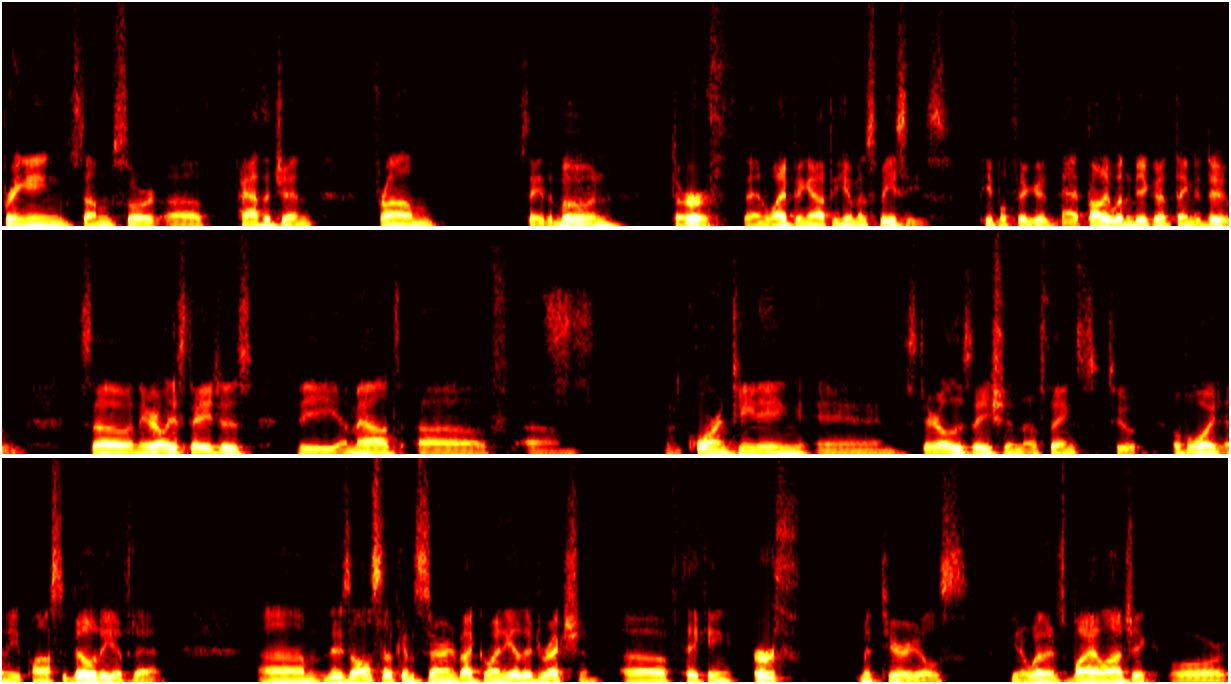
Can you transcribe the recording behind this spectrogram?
bringing some sort of pathogen from, say, the moon to Earth and wiping out the human species. People figured that probably wouldn't be a good thing to do. So in the early stages, the amount of um, quarantining and sterilization of things to avoid any possibility of that. Um, there's also concern about going the other direction of taking earth materials, you know, whether it's biologic or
